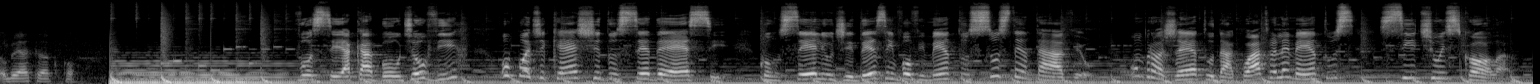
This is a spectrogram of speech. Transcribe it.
obrigado pela Você acabou de ouvir o podcast do CDS, Conselho de Desenvolvimento Sustentável um projeto da Quatro Elementos Sítio Escola.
